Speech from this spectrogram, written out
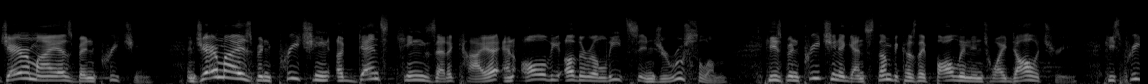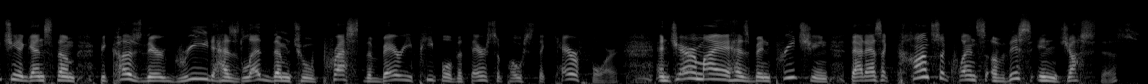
Jeremiah has been preaching. And Jeremiah has been preaching against King Zedekiah and all the other elites in Jerusalem. He's been preaching against them because they've fallen into idolatry. He's preaching against them because their greed has led them to oppress the very people that they're supposed to care for. And Jeremiah has been preaching that as a consequence of this injustice,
